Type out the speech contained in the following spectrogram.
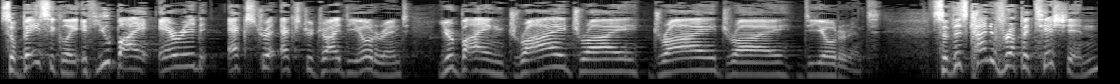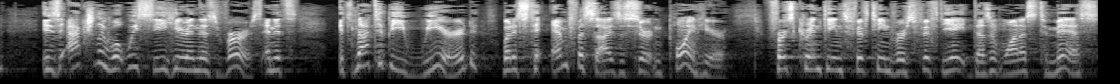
So basically, if you buy arid, extra, extra dry deodorant, you're buying dry, dry, dry, dry deodorant. So this kind of repetition is actually what we see here in this verse. And it's, it's not to be weird, but it's to emphasize a certain point here. 1 Corinthians 15 verse 58 doesn't want us to miss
